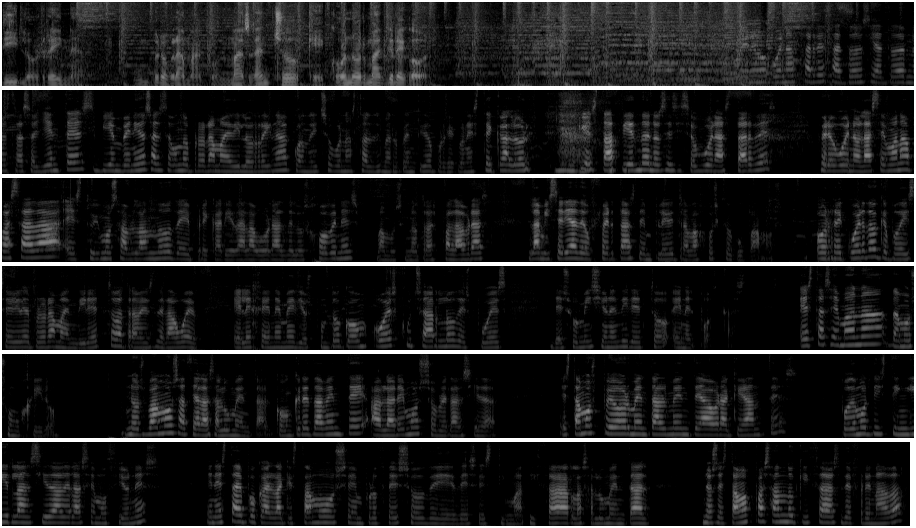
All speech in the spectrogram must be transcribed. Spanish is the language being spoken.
Dilo Reina, un programa con más gancho que Conor McGregor. Bueno, buenas tardes a todos y a todas nuestras oyentes. Bienvenidos al segundo programa de Dilo Reina. Cuando he dicho buenas tardes me he arrepentido porque con este calor que está haciendo no sé si son buenas tardes. Pero bueno, la semana pasada estuvimos hablando de precariedad laboral de los jóvenes, vamos, en otras palabras, la miseria de ofertas de empleo y trabajos que ocupamos. Os recuerdo que podéis seguir el programa en directo a través de la web lgnmedios.com o escucharlo después de su emisión en directo en el podcast. Esta semana damos un giro. Nos vamos hacia la salud mental. Concretamente hablaremos sobre la ansiedad. ¿Estamos peor mentalmente ahora que antes? ¿Podemos distinguir la ansiedad de las emociones? En esta época en la que estamos en proceso de desestigmatizar la salud mental, ¿nos estamos pasando quizás de frenada?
